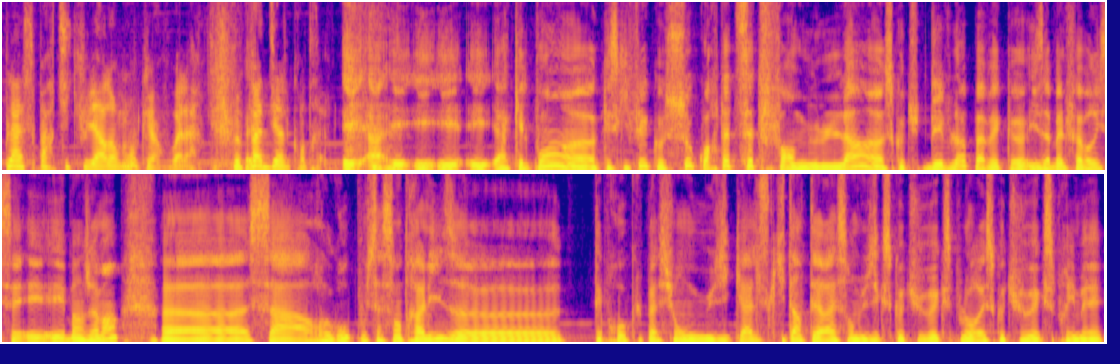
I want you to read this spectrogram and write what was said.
place particulière dans mon cœur. Voilà, je peux pas dire le contraire. Et à, et- et- et- et à quel point, euh, qu'est-ce qui fait que ce quartet, cette formule-là, euh, ce que tu développes avec euh, Isabelle Fabrice et, Benjamin, euh, ça regroupe ou ça centralise tes préoccupations musicales, ce qui t'intéresse en musique, ce que tu veux explorer, ce que tu veux exprimer,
